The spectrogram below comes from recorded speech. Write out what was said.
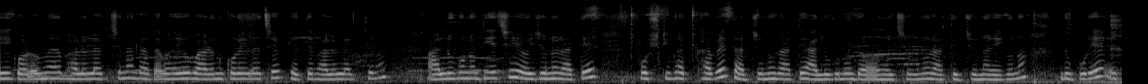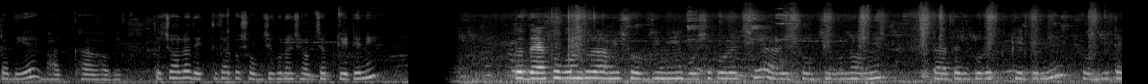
এই গরমে আর ভালো লাগছে না। দাদাভাইও বারণ করে গেছে, খেতে ভালো লাগছে না। আলুগুলো দিয়েছি, ওই জন্য রাতে পুষ্টি ভাত খাবে। তার জন্য রাতে আলুগুলো দেওয়া হয়েছে ওগুলো, রাতের জন্য আর এগুলো। দুপুরে এটা দিয়ে ভাত খাওয়া হবে। তো চলো দেখতে থাকো, সবজিগুলো ঝপঝপ কেটে নিই। তো দেখো বন্ধুরা, আমি সবজি নিয়ে বসে পড়েছি আর এই সবজিগুলো আমি তাড়াতাড়ি করে কেটে নিই। সবজিটা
